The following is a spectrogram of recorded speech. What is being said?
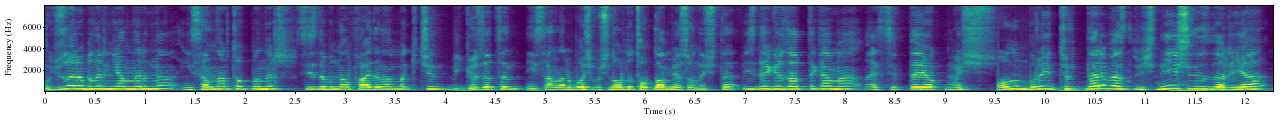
Ucuz arabaların yanlarına insanlar toplanır. Siz de bundan faydalanmak için bir göz atın. İnsanlar boş boşuna orada toplanmıyor sonuçta. Biz de göz attık ama nasipte yokmuş. Oğlum burayı Türkler basmış. Ne işiniz var ya?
